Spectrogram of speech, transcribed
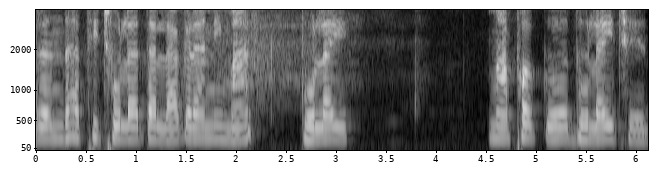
રંધાથી છોલાતા લાકડાની માસ્ક ધોલાઈ, માફક ધોલાય છે.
